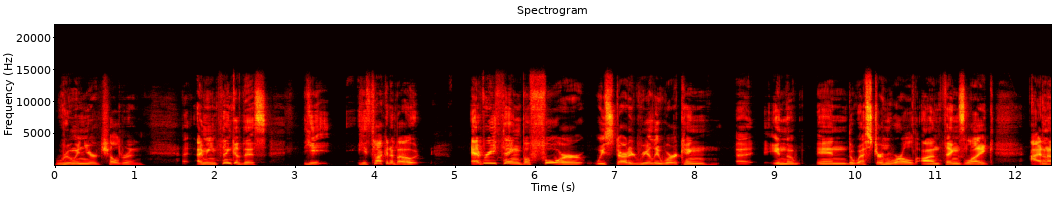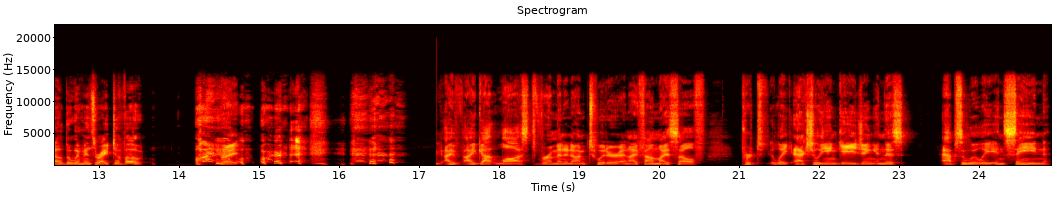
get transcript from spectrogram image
ruin your children. I- mean, think of this. He he's talking about everything before we started really working uh, in the in the Western world on things like I don't know the women's right to vote. Right. or I I got lost for a minute on Twitter and I found myself per, like actually engaging in this absolutely insane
